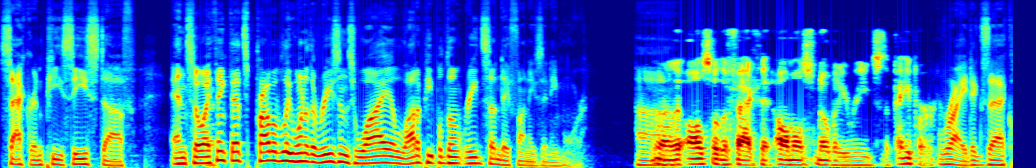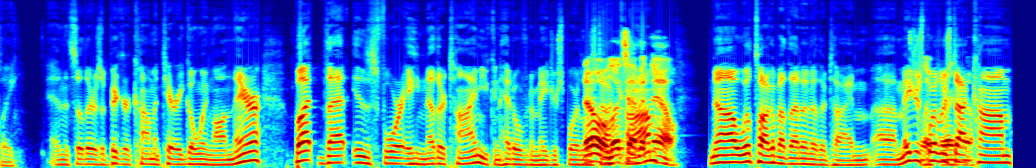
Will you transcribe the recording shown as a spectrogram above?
saccharine PC stuff. And so I think that's probably one of the reasons why a lot of people don't read Sunday Funnies anymore. Uh, Well, also the fact that almost nobody reads the paper. Right, exactly. And so there's a bigger commentary going on there, but that is for another time. You can head over to majorspoilers.com. No, let's have it now. No, we'll talk about that another time. Uh, majorspoilers.com.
